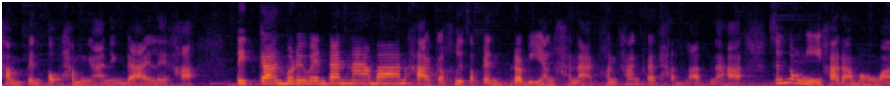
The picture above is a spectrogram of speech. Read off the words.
ทำเป็นโต๊ะทำงานยังได้เลยค่ะ ติดกันบริเวณด้านหน้าบ้านค่ะ ก็คือจะเป็นระเบียงขนาดค่อนข้างกระทัดรัดนะคะ ซึ่งตรงนี้ค่ะดามองว่า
